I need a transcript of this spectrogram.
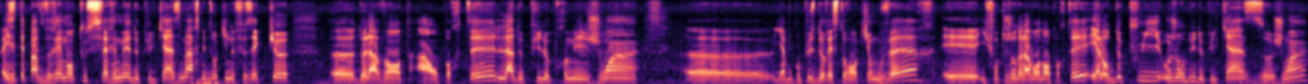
Bah, ils n'étaient pas vraiment tous fermés depuis le 15 mars, mais disons qu'ils ne faisaient que de la vente à emporter. Là, depuis le 1er juin, il y a beaucoup plus de restaurants qui ont ouvert et ils font toujours de la vente à emporter. Et alors depuis aujourd'hui, depuis le 15 juin,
